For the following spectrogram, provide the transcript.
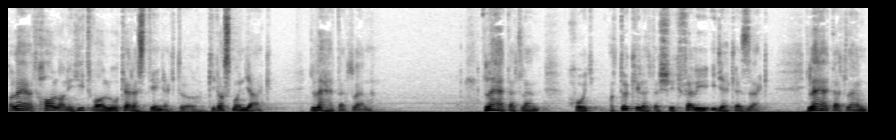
lehet hallani hitvalló keresztényektől, akik azt mondják, lehetetlen. Lehetetlen, hogy a tökéletesség felé igyekezzek. Lehetetlen,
